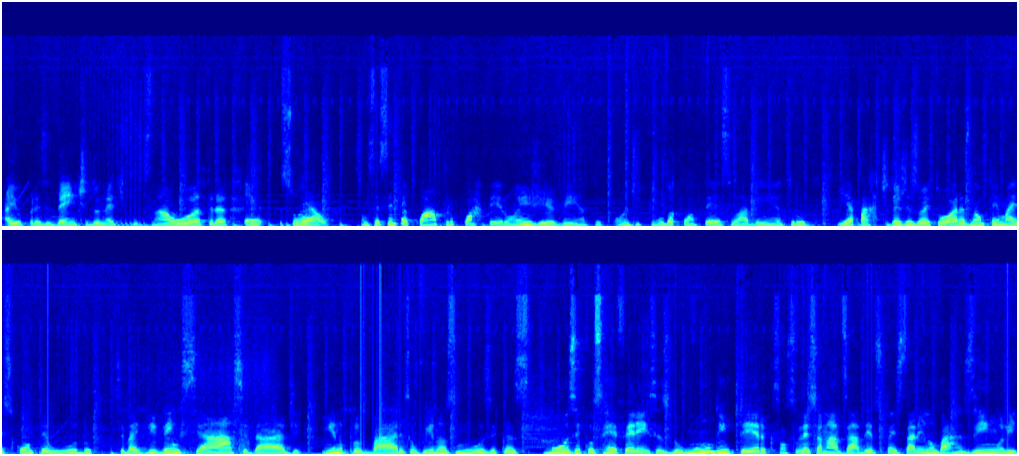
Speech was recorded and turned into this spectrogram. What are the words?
aí o presidente do Netflix na outra. É surreal. São 64 quarteirões de evento, onde tudo acontece lá dentro. E a partir das 18 horas não tem mais conteúdo. Você vai vivenciar a cidade, indo para os bares, ouvindo as músicas, músicos referências do mundo inteiro que são selecionados a dedos para estarem num barzinho ali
